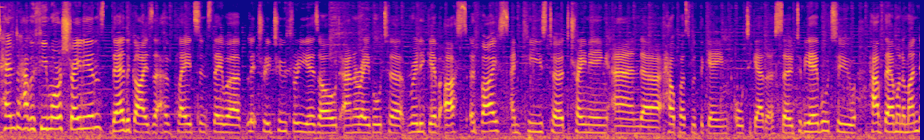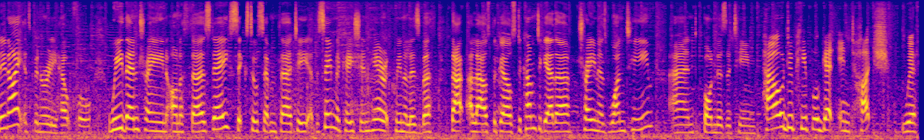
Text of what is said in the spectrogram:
tend to have a few more Australians. They're the guys that have played since they they were literally two, three years old and are able to really give us advice and keys to training and uh, help us with the game altogether. So to be able to have them on a Monday night, it's been really helpful. We then train on a Thursday, 6 till 7.30 at the same location here at Queen Elizabeth. That allows the girls to come together, train as one team and bond as a team. How do people get in touch with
